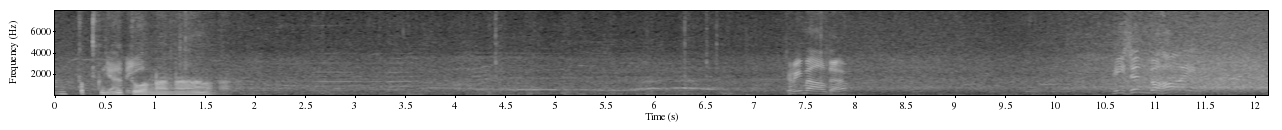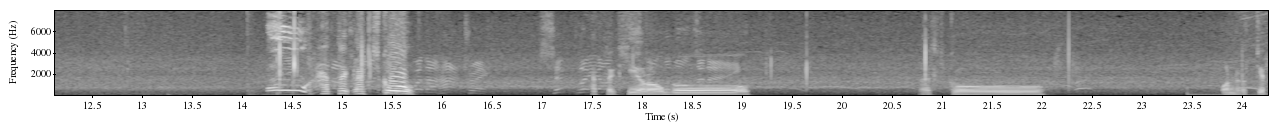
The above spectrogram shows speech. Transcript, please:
Mantep kayak gitu Onana. Grimaldo. He's in behind. Uh, hat trick, let's go. Hat trick hero, bro. Let's go. Wonderkid.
